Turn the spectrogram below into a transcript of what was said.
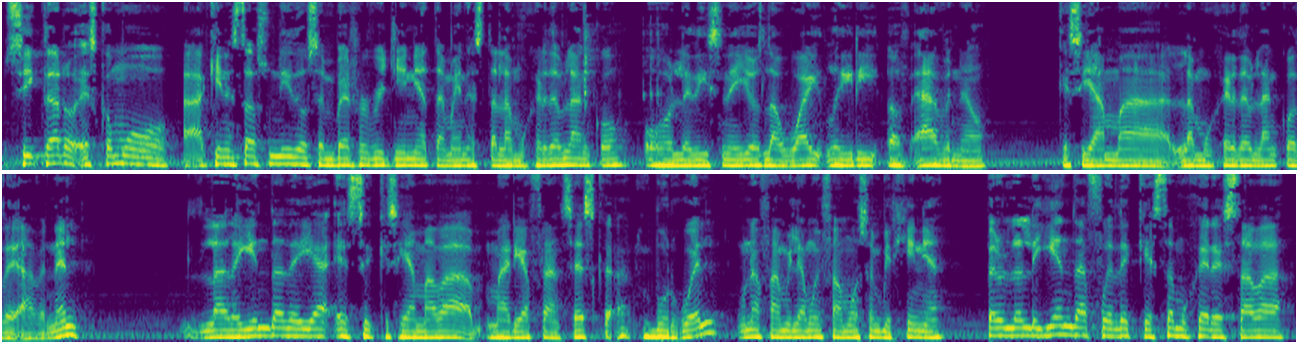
Sí, claro, es como aquí en Estados Unidos, en Bedford, Virginia, también está la mujer de blanco, o le dicen ellos la White Lady of Avenel, que se llama La Mujer de Blanco de Avenel. La leyenda de ella es que se llamaba María Francesca Burwell, una familia muy famosa en Virginia, pero la leyenda fue de que esta mujer estaba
